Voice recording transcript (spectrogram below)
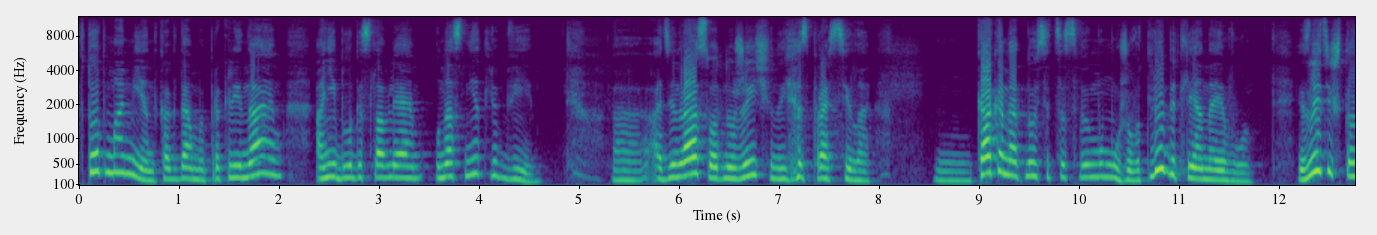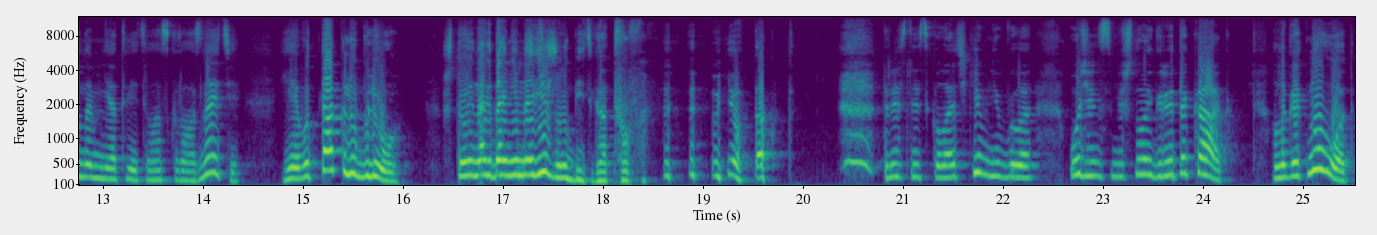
в тот момент, когда мы проклинаем, они благословляем, у нас нет любви. Э, один раз у одной женщины я спросила, как она относится к своему мужу, вот любит ли она его. И знаете, что она мне ответила? Она сказала, знаете, я его так люблю, что иногда ненавижу, убить готова. Мне вот так вот тряслись кулачки, мне было очень смешно. И говорю, это как? Она говорит, ну вот,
